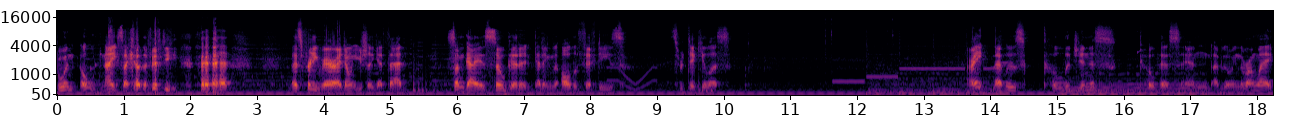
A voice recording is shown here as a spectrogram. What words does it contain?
But when... Oh, nice! I got the 50! That's pretty rare. I don't usually get that. Some guy is so good at getting all the 50s. It's ridiculous. Alright, that was Collagenous Copus, and I'm going the wrong way.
